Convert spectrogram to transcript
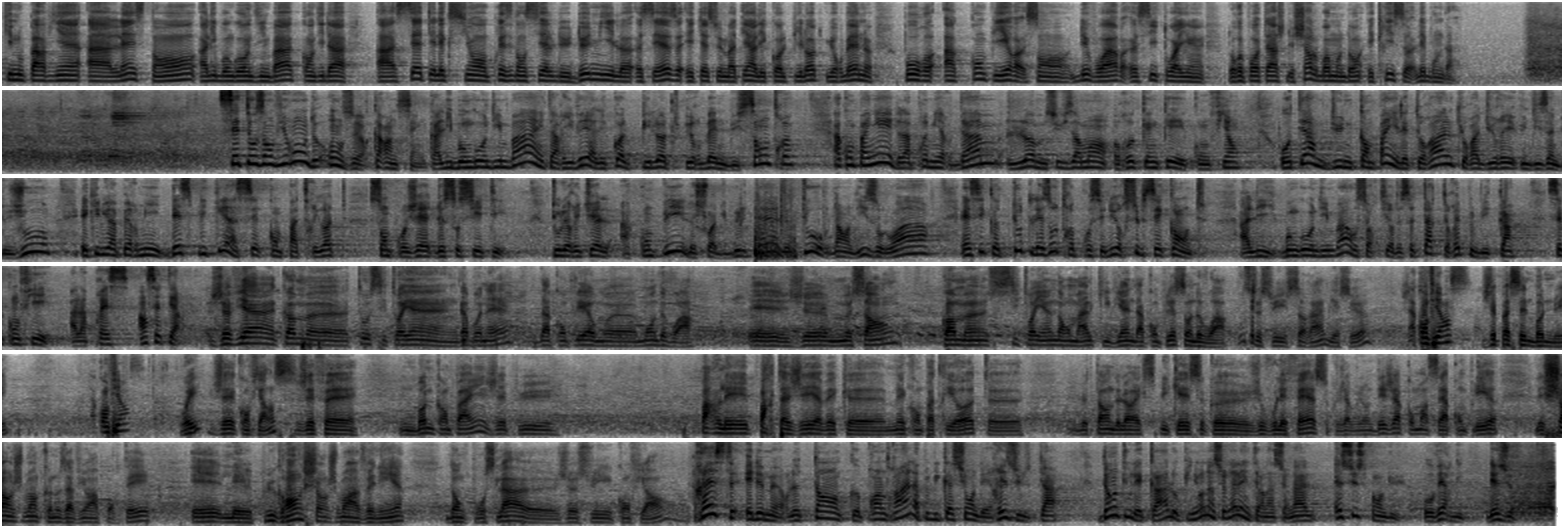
qui nous parvient à l'instant, Ali Bongo Ndimba, candidat à cette élection présidentielle de 2016, était ce matin à l'école pilote urbaine pour accomplir son devoir citoyen. Le reportage de Charles Bomondon et Chris Lebonda. C'est aux environs de 11h45 qu'Ali Bongo Ndimba est arrivé à l'école pilote urbaine du centre, accompagné de la première dame, l'homme suffisamment requinqué et confiant au terme d'une campagne électorale qui aura duré une dizaine de jours et qui lui a permis d'expliquer à ses compatriotes son projet de société. Tout le rituel accompli, le choix du bulletin, le tour dans l'isoloir, ainsi que toutes les autres procédures subséquentes. Ali Bongo Ndimba, au sortir de cet acte républicain, s'est confié à la presse en ces termes. Je viens, comme euh, tout citoyen gabonais, d'accomplir mon devoir. Et je me sens comme un citoyen normal qui vient d'accomplir son devoir. Je suis serein, bien sûr. La confiance? J'ai passé une bonne nuit. La confiance? Oui, j'ai confiance. J'ai fait une bonne campagne. J'ai pu parler, partager avec euh, mes compatriotes, euh, le temps de leur expliquer ce que je voulais faire, ce que j'avions déjà commencé à accomplir, les changements que nous avions apportés et les plus grands changements à venir. Donc pour cela, euh, je suis confiant. Reste et demeure le temps que prendra la publication des résultats. Dans tous les cas, l'opinion nationale et internationale est suspendue au verdict des urnes.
